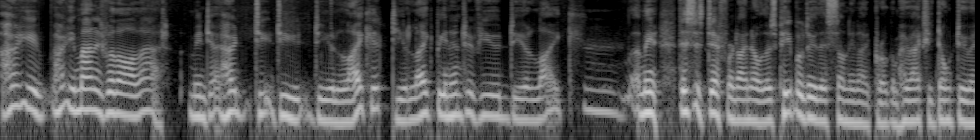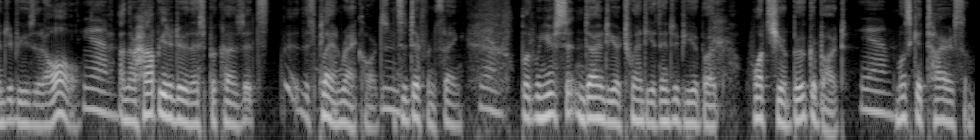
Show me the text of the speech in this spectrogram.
how do you how do you manage with all that? I mean, do, how do you, do you do you like it? Do you like being interviewed? Do you like? Mm. I mean, this is different. I know there's people do this Sunday night program who actually don't do interviews at all. Yeah. and they're happy to do this because it's it's playing records. It's mm. a different thing. Yeah. But when you're sitting down to your twentieth interview about what's your book about, Yeah. it must get tiresome.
